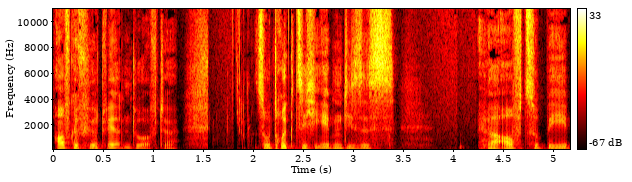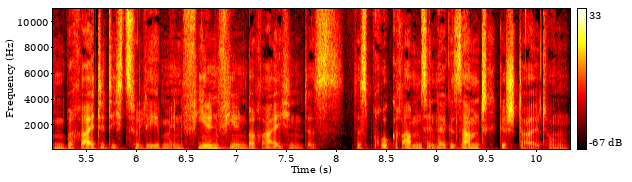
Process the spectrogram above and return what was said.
aufgeführt werden durfte. So drückt sich eben dieses Hör auf zu beben, bereite dich zu leben in vielen, vielen Bereichen des, des Programms, in der Gesamtgestaltung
